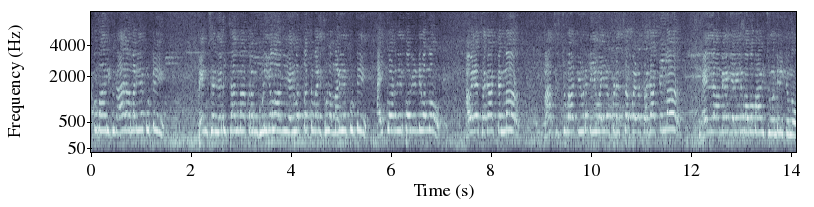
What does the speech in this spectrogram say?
അപമാനിക്കുന്ന ആരാ മറിയക്കുട്ടി? പെൻഷൻ ലഭിച്ചാൽ മാത്രം ഗുളിക വാങ്ങി എഴുപത്തെട്ട് വയസ്സുള്ള മറിയക്കുട്ടി ഹൈക്കോടതിയിൽ പോകേണ്ടി വന്നു. അവരെ സഖാക്കന്മാർ മാർക്സിസ്റ്റ് പാർട്ടിയുടെ D Y F S F എല്ലാ മേഖലയിലും അപമാനിച്ചുകൊണ്ടിരിക്കുന്നു.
